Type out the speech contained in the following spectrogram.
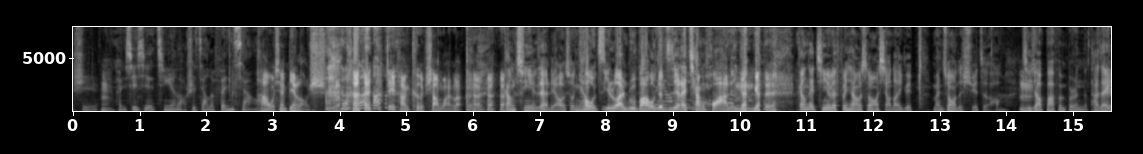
是，嗯，很谢谢清燕老师这样的分享、哦。好，我现在变老实了，这堂课上完了。刚清燕在聊的时候，你看我自己乱入吧，我就直接来抢话了。你看看，对，刚在清燕在分享的时候，我想到一个蛮重要的学者哈，其实叫八分 brand，他在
